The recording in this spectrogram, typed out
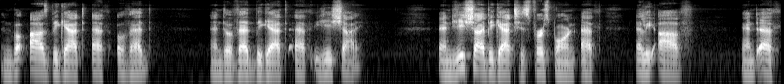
and Boaz begat Eth Oved, and Oved begat Eth Yishai, and Yishai begat his firstborn Eth Eliav, and Eth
